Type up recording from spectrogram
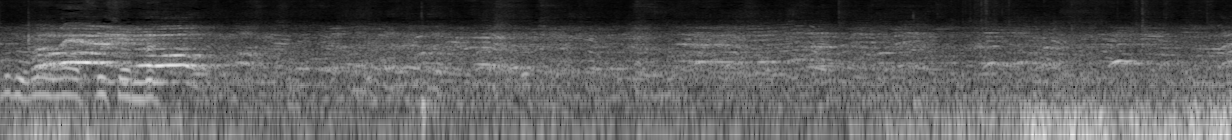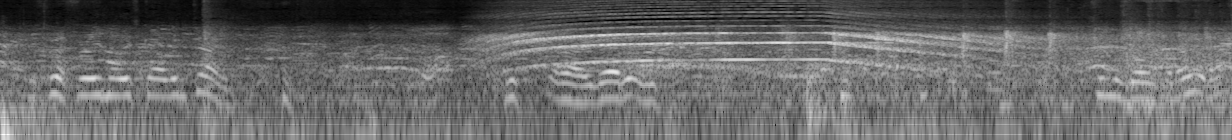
one, nice fish on this. This referee knows calling time. What? Alright, there it is. For that.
